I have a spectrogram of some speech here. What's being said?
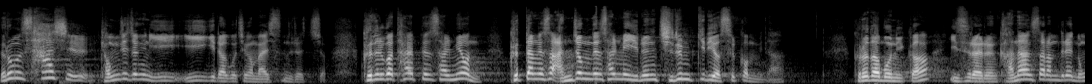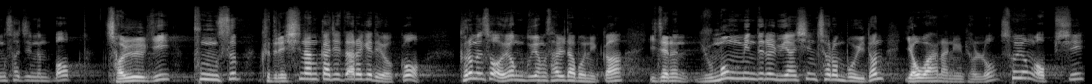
여러분 사실 경제적인 이익이라고 제가 말씀드렸죠. 그들과 타협해서 살면 그 땅에서 안정된 삶에 이르는 지름길이었을 겁니다. 그러다 보니까 이스라엘은 가나안 사람들의 농사짓는 법, 절기, 풍습, 그들의 신앙까지 따르게 되었고 그러면서 어영부영 살다 보니까 이제는 유목민들을 위한 신처럼 보이던 여호와 하나님이 별로 소용없이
